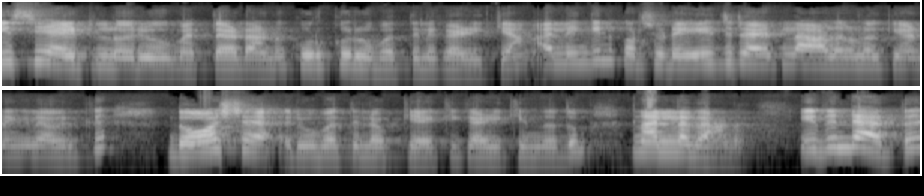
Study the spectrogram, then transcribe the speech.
ഈസി ആയിട്ടുള്ള ഒരു മെത്തേഡാണ് കുറുക്ക് രൂപത്തിൽ കഴിക്കാം. അല്ലെങ്കിൽ കുറച്ചുകൂടി ഏജ്ഡ് ആയിട്ടുള്ള ആളുകളൊക്കെ ആണെങ്കിൽ അവർക്ക് ദോശ രൂപത്തിൽ രൂപത്തിലൊക്കെ ആക്കി കഴിക്കുന്നതും നല്ലതാണ്. ഇതിന്റെ അകത്ത്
